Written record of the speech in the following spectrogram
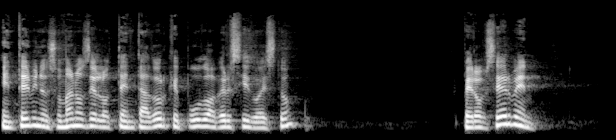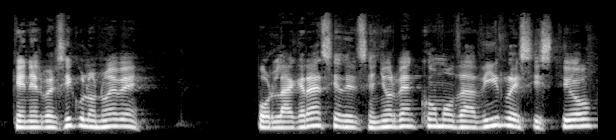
en términos humanos de lo tentador que pudo haber sido esto? Pero observen que en el versículo 9, por la gracia del Señor, vean cómo David resistió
